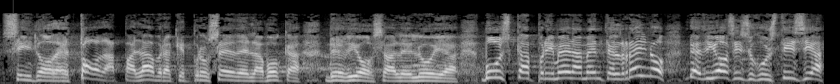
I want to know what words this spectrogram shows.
sino de toda palabra que procede de la boca de Dios, aleluya. Busca primeramente el reino de Dios y su justicia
